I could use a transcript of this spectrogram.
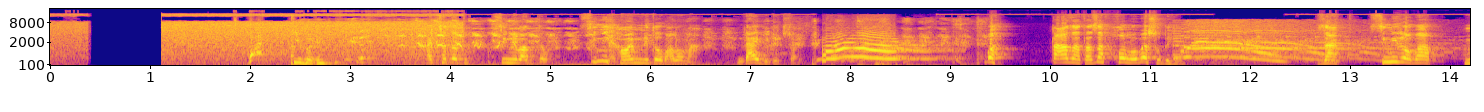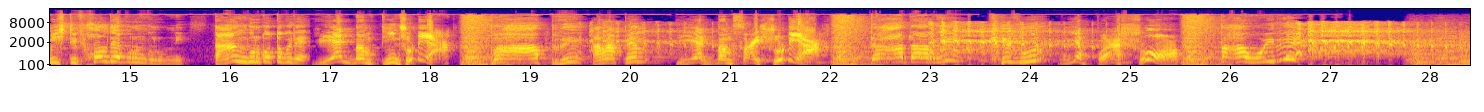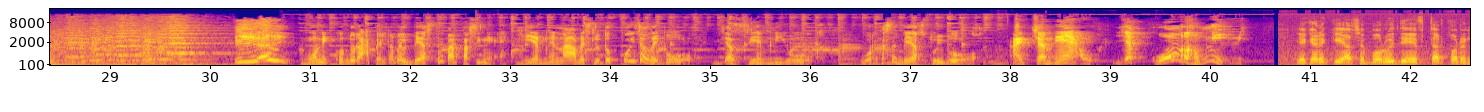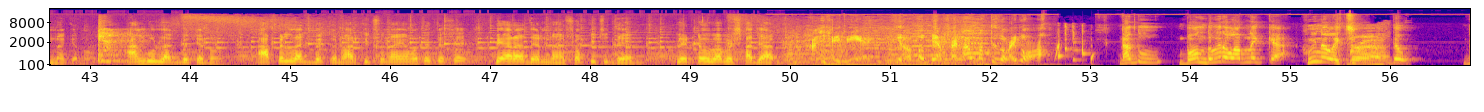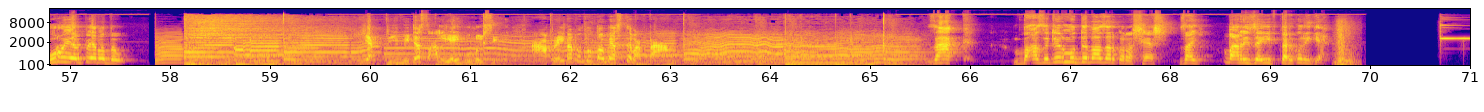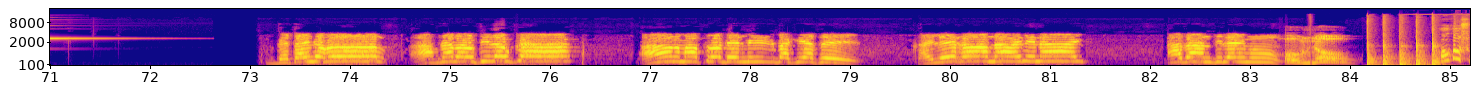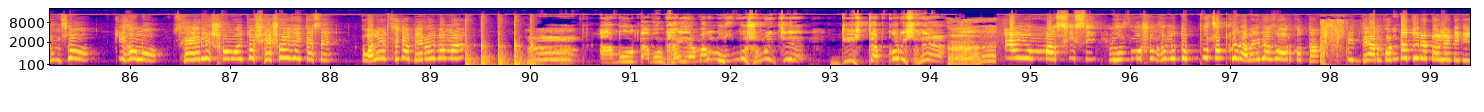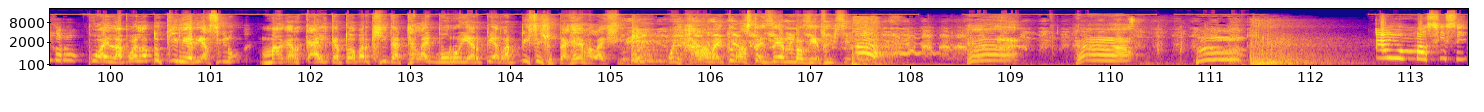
আচ্ছা তো চিনি বাদ দাও। চিনি খাওয়া এমনিতেও ভালো না। ডায়াবেটিক্স হয়। বাহ তাজা তাজা ফলও বেসো দেখি। যাক চিনির অভাব। মিষ্টি ফল দিয়ে পূরণ করুন নি। তা আঙ্গুর কত করে একদম তিনশো টিয়া। বাপ রে আর আপেল? একদম চারশো টিয়া। দাদা রে খেজুর? ইয়া পাঁচশো। তা ওই রে। অনেকক্ষণ ধরে আপেল টাপেল বেচতে পারতাছি না। এমনি না বেচলে তো পয়সা যাইব। ইয়া যেমনি হোক ওর কাছে ব্যস্ত হইব। আচ্ছা নেও ইয়া কম রাহমনি এখানে কি আছে? বড়ই দিয়ে ইফতার করেন না কেন? আঙ্গুর লাগবে কেন? আপেল লাগবে কেন? আর কিছু নাই আমাদের দেশে? পেয়ারা দেন না সব কিছু দেন। প্লেটটা ওইভাবে সাজান। দাদু বন্ধ করে লাভ নাই কা। হুই না লাগছে দাও বড় আর পেয়ারা দাও। ইয়া টিভিটা চালিয়াই বলইছে আপেলটা তো তো বেচতে পারতাম। যাক বাজেটের মধ্যে বাজার করা শেষ। যাই বাড়ি যাই ইফতার করি গে। বেটাই নকল আপনারা উঠি যাওকা। আর মাত্র দেড় মিনিট বাকি আছে। খাইলে খাওয়া না খাইলে নাই আদান দিলাই মু। ওগো শুনছো? কি হলো? স্যারের সময় তো শেষ হয়ে যাইতেছে। টয়লেট থেকে বেরোইবা না হুম আবুল তাবুল খাই আমার লুজ মোশন হইছে। ডিস্টার্ব করিস না। আয়ম্মা সিসি লুজ মোশন হলে তো বাইরে যাওয়ার কথা। এই দেড় ঘণ্টা ধরে টয়লেটে কি করো? পয়লা পয়লা তো ক্লিয়ারই আসিল। মাগার কালকে তো আবার খিদার ঠেলায় বড়ই আর পেয়ারা বিশি সুতা খেয়ে ফেলাইছি। ওই হালাবাই তো রাস্তায় জ্যাম বাজিয়ে থুইছে। হ্যাঁ, হ্যাঁ সিসি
